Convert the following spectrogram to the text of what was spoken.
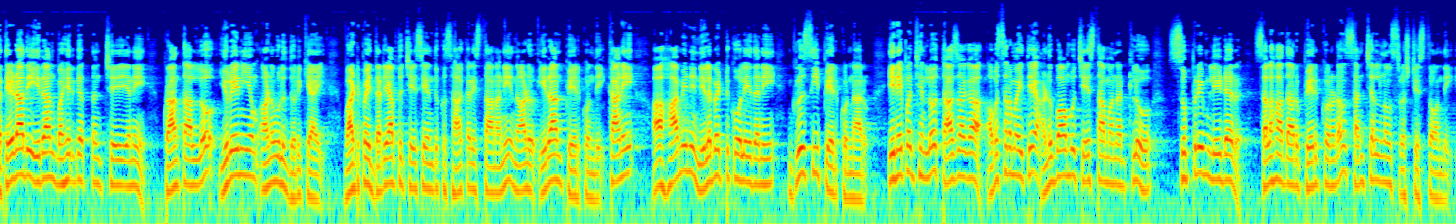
గతేడాది ఇరాన్ బహిర్గతం చేయని ప్రాంతాల్లో యురేనియం అణువులు దొరికాయి. వాటిపై దర్యాప్తు చేసేందుకు సహకరిస్తానని నాడు ఇరాన్ పేర్కొంది. కానీ ఆ హామీని నిలబెట్టుకోలేదని గ్రూసీ పేర్కొన్నారు. ఈ నేపథ్యంలో తాజాగా అవసరమైతే అణుబాంబు చేస్తామన్నట్లు సుప్రీం లీడర్ సలహాదారు పేర్కొనడం సంచలనం సృష్టిస్తోంది.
